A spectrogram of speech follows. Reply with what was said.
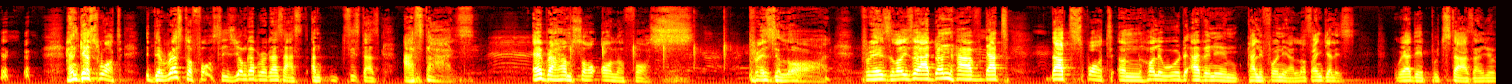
and guess what? the rest of us, his younger brothers and sisters, are stars. Abraham saw all of us. Praise the Lord. Praise the Lord. You say, I don't have that, that spot on Hollywood Avenue in California, Los Angeles, where they put stars and you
